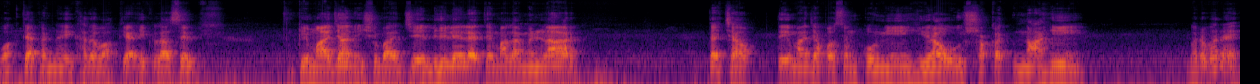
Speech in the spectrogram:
वक्त्याकडनं एखादं वाक्य ऐकलं असेल की माझ्या निशिबात जे लिहिलेलं आहे ते मला मिळणार त्याच्या ते माझ्यापासून कोणी हिरावू शकत नाही. बरोबर आहे?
